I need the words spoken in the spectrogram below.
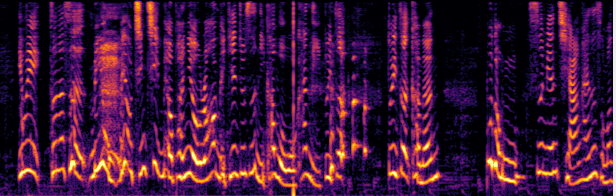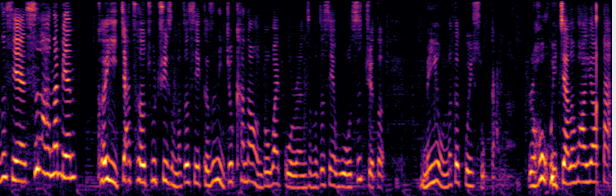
因为真的是没有没有亲戚，没有朋友，然后每天就是你看我，我看你，对着 对着，可能不懂四面墙还是什么这些，是啦，那边可以驾车出去什么这些，可是你就看到很多外国人什么这些，我是觉得。没有那个归属感啊，然后回家的话又要搭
